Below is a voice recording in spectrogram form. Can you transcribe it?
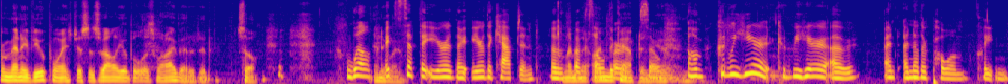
from many viewpoints, just as valuable as what I've edited. So Well, Anyway. except that you're the you're the captain of, I'm of the- I'm the captain, So, yeah. um, could we hear could we hear uh, an, another poem, Clayton?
